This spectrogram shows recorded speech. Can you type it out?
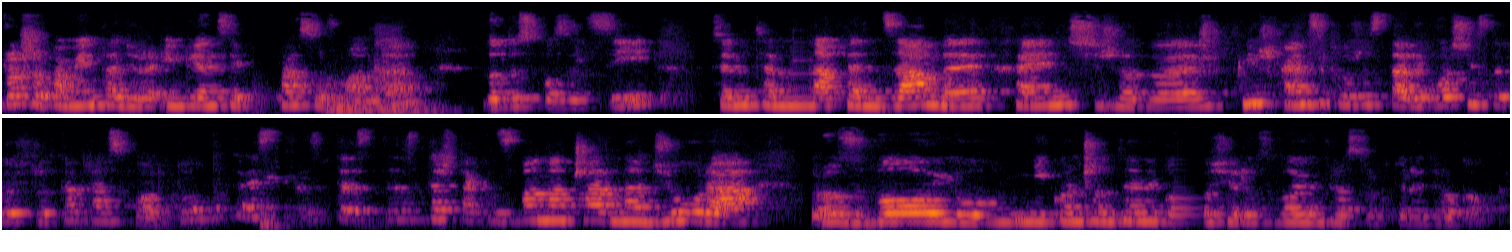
Proszę pamiętać, że im więcej pasów mamy do dyspozycji, tym, tym napędzamy chęć, żeby mieszkańcy korzystali właśnie z tego środka transportu, bo to jest, to jest, to jest też tak zwana czarna dziura rozwoju, niekończącego się rozwoju infrastruktury drogowej.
